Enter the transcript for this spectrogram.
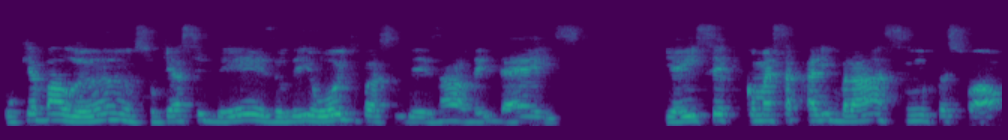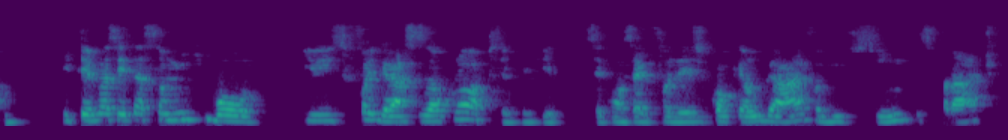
o que é balanço, o que é acidez, eu dei 8 para acidez, ah, eu dei 10. E aí você começa a calibrar assim o pessoal e teve uma aceitação muito boa. E isso foi graças ao Cropster, porque você consegue fazer de qualquer lugar, foi muito simples, prático,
